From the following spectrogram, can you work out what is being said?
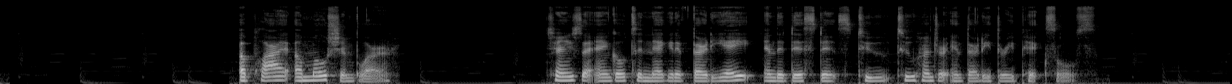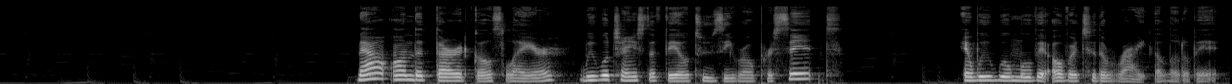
Apply a motion blur. Change the angle to negative 38 and the distance to 233 pixels. Now on the third ghost layer, we will change the fill to 0% and we will move it over to the right a little bit.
